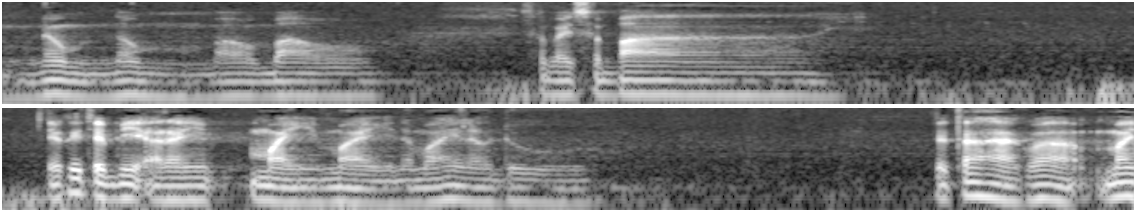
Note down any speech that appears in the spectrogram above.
ๆนุ่มๆเบาๆ สบายๆดี๋ยวก็จะมีอะไรใหม่ๆนะมาให้เราดู แต่ถ้าหากว่าไม่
